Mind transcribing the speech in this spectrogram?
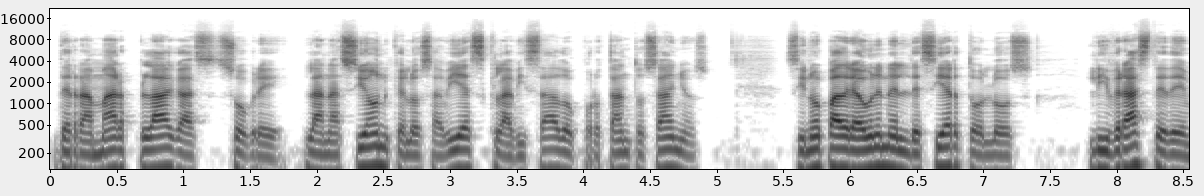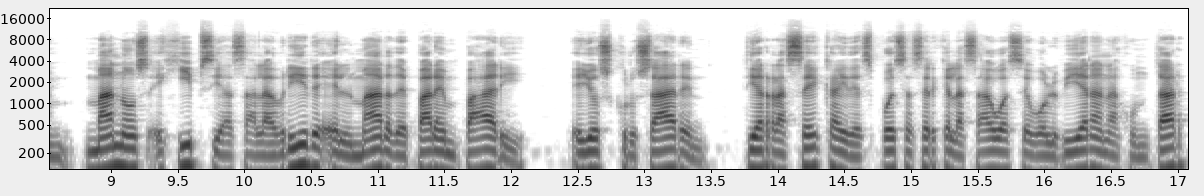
derramar plagas sobre la nación que los había esclavizado por tantos años, sino, Padre, aún en el desierto los libraste de manos egipcias al abrir el mar de par en par y ellos cruzaren tierra seca y después hacer que las aguas se volvieran a juntar,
